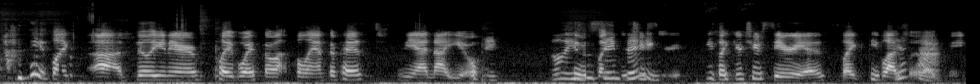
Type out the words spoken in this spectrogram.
He's like, uh, billionaire playboy th- philanthropist. Yeah, not you. Oh, He he's the like, same "You're too thing. seri-" He's like, "You're too serious. Like people actually Yeah. like me."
